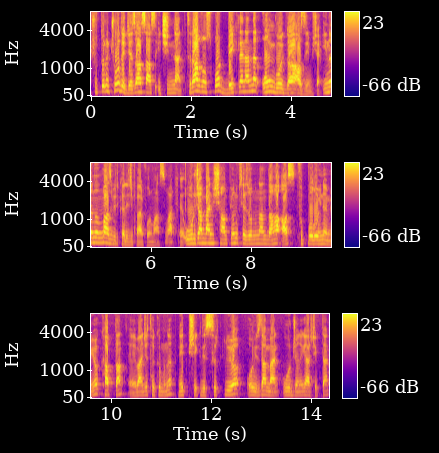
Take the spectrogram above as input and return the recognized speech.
şutların çoğu da ceza sahası içinden. Trabzonspor beklenenden 10 gol daha az yemiş. Yani inanılmaz bir kaleci performansı var. E, Uğurcan bence şampiyonluk sezonundan daha az futbol oynamıyor. Kaptan e, bence takımını net bir şekilde sırtlıyor. O yüzden ben Uğurcan'ı gerçekten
